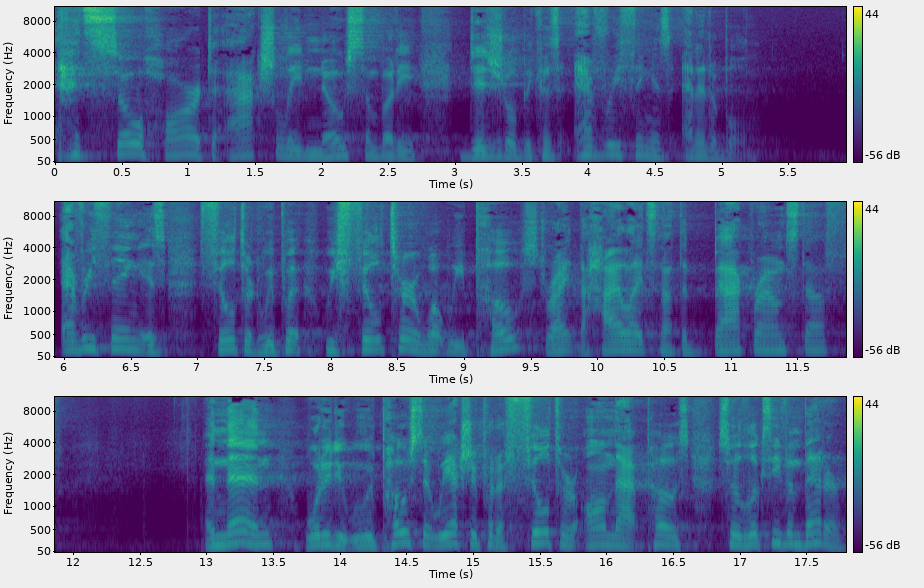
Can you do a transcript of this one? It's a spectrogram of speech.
And it's so hard to actually know somebody digital because everything is editable. Everything is filtered. We put we filter what we post, right? The highlights, not the background stuff. And then what do we do? When we post it, we actually put a filter on that post so it looks even better.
